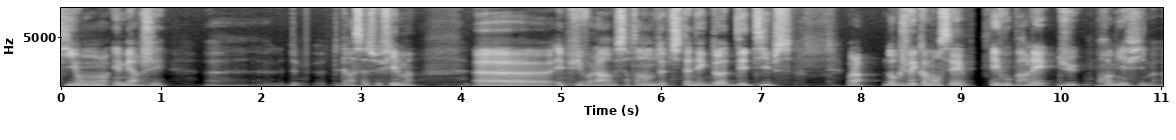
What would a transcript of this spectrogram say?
qui ont émergé euh, de- grâce à ce film. Euh, et puis voilà, un certain nombre de petites anecdotes, des tips. Voilà. Donc je vais commencer et vous parler du premier film.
